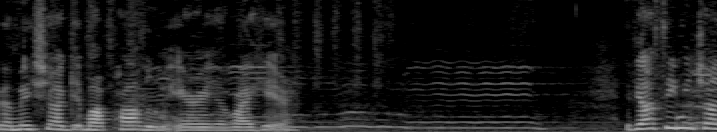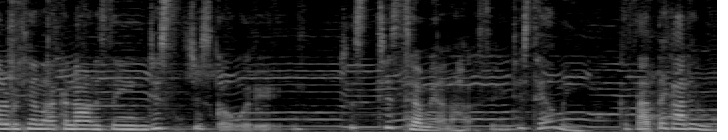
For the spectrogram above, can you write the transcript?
Gotta make sure I get my problem area right here. If y'all see me trying to pretend like I know how to sing, just just go with it. Just just tell me I know how to sing. Just tell me. Cause I think I do.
